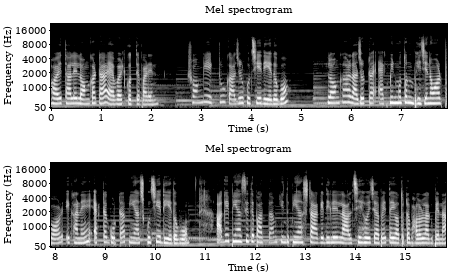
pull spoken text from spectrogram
হয় তাহলে লঙ্কাটা অ্যাভয়েড করতে পারেন। সঙ্গে একটু গাজর কুচিয়ে দিয়ে দেবো। লঙ্কা আর গাজরটা এক মিনিট মতন ভেজে নেওয়ার পর এখানে একটা গোটা পেঁয়াজ কুচিয়ে দিয়ে দেবো। আগে পেঁয়াজ দিতে পারতাম, কিন্তু পেঁয়াজটা আগে দিলে লালচে হয়ে যাবে, তাই অতটা ভালো লাগবে না।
